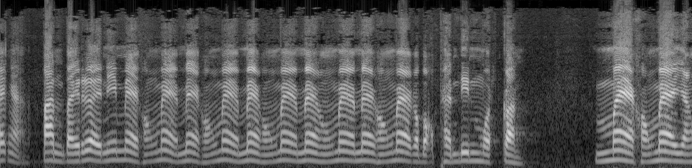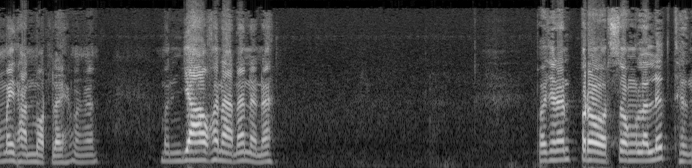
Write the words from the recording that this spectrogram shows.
ล็กๆอะปั้นไปเรื่อยนี่แม่ของแม่แม่ของแม่แม่ของแม่แม่ของแม่แม่ของแม่ก็บอกแผ่นดินหมดก่อน แม่ของแม่ยังไม่ทันหมดเลยเหมือนกันมันยาวขนาดนั้นน่ะนะ เพราะฉะนั้นโปรดทรงระลึกถึง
